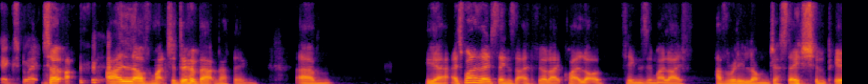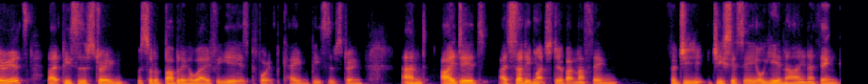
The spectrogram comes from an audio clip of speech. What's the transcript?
Explain. So I, I love Much Ado About Nothing. Um, yeah, it's one of those things that I feel like quite a lot of things in my life have really long gestation periods. Like Pieces of String was sort of bubbling away for years before it became Pieces of String. And I did, I studied Much Ado About Nothing for G GCSE or year nine, I think,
